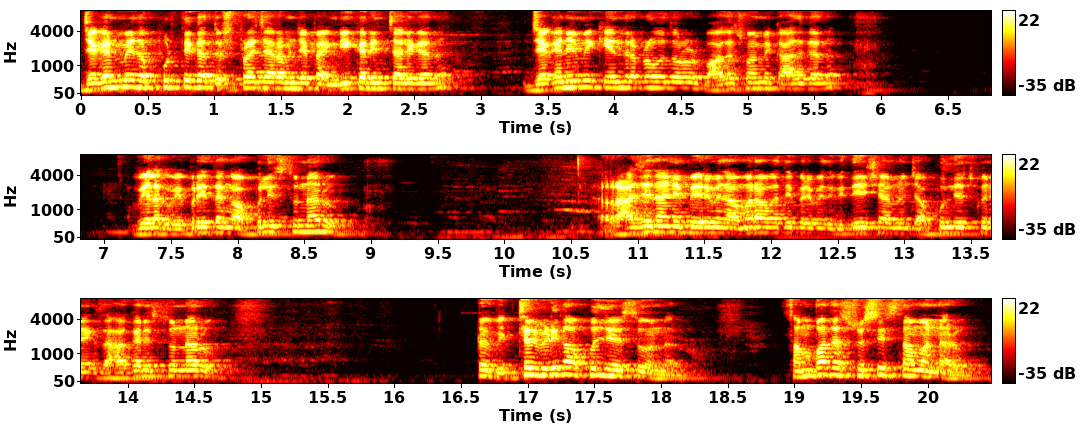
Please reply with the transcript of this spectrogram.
జగన్ మీద పూర్తిగా దుష్ప్రచారం అని చెప్పి అంగీకరించాలి కదా? జగనేమి కేంద్ర ప్రభుత్వంలో భాగస్వామి కాదు కదా? వీళ్ళకు విపరీతంగా అప్పులు ఇస్తున్నారు. రాజధాని పేరు మీద అమరావతి పేరు మీద విదేశాల నుంచి అప్పులు తెచ్చుకునే సహకరిస్తున్నారు. విచ్చలవిడిగా అప్పులు చేస్తూ ఉన్నారు. సంపద సృష్టిస్తామన్నారు.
